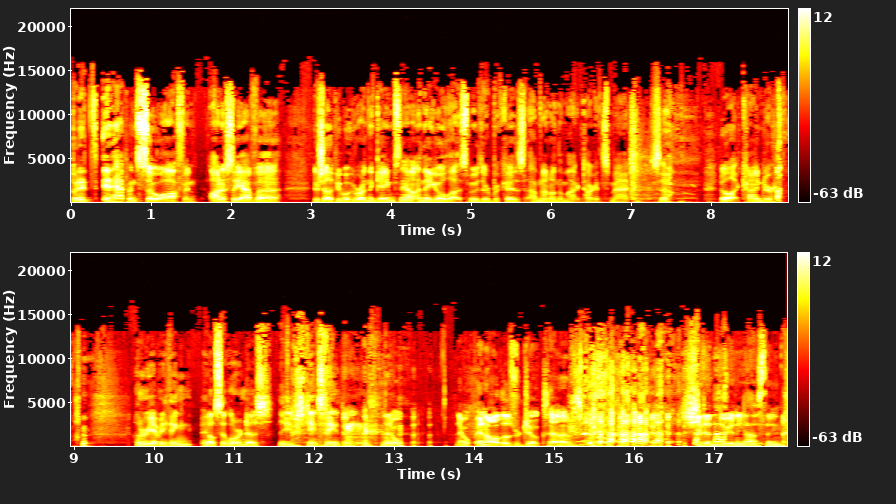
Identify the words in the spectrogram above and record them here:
but it it happens so often. Honestly, I've uh, there's other people who run the games now, and they go a lot smoother because I'm not on the mic talking smack, so they're a lot kinder. Hunter, you have anything else that Lauren does that you just can't stand? no. Nope. And all those were jokes. I was- she doesn't do any of those things.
